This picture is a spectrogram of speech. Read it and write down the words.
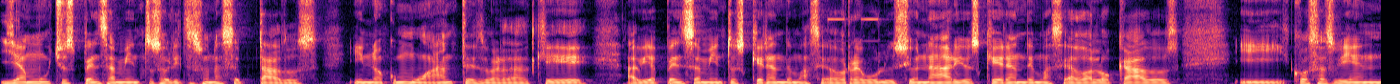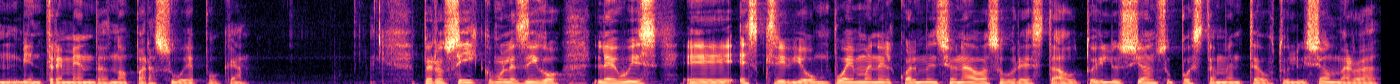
ya muchos pensamientos ahorita son aceptados y no como antes, ¿verdad? Que había pensamientos que eran demasiado revolucionarios, que eran demasiado alocados y cosas bien, bien tremendas, ¿no? Para su época. Pero sí, como les digo, Lewis eh, escribió un poema en el cual mencionaba sobre esta autoilusión, supuestamente autoilusión, ¿verdad?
